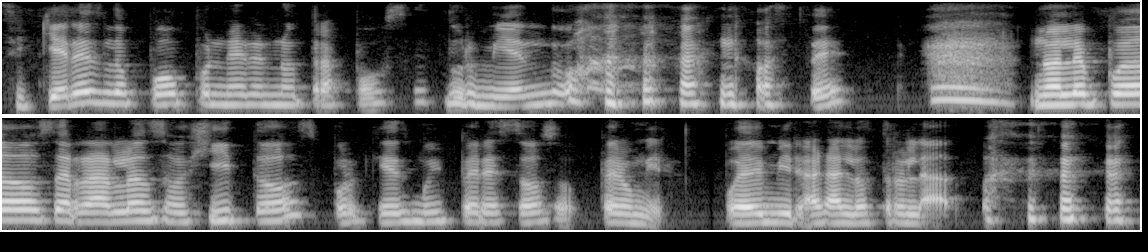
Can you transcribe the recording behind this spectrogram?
si quieres lo puedo poner en otra pose, durmiendo, no sé. No le puedo cerrar los ojitos porque es muy perezoso, pero mira, puede mirar al otro lado.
